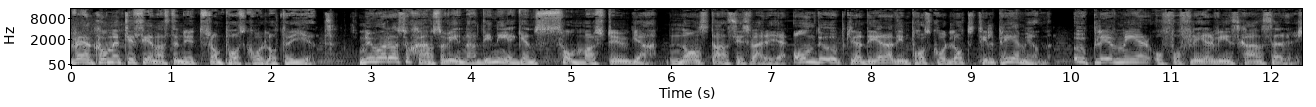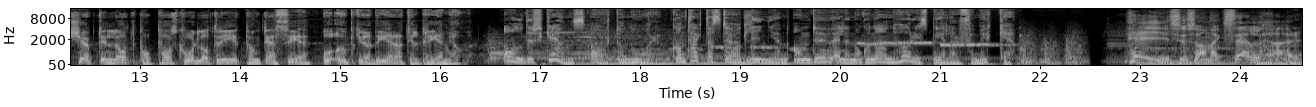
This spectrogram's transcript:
Välkommen till senaste nytt från Postkodlotteriet. Nu har du alltså chans att vinna din egen sommarstuga någonstans i Sverige om du uppgraderar din Postkodlott till premium. Upplev mer och få fler vinstchanser. Köp din lott på postkodlotteriet.se och uppgradera till premium. Åldersgräns 18 år. Kontakta stödlinjen om du eller någon anhörig spelar för mycket. Hej, Susanne Axel här.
